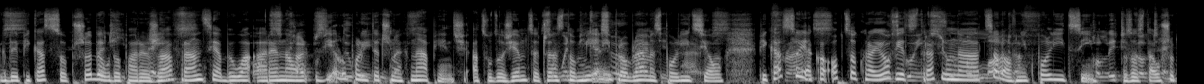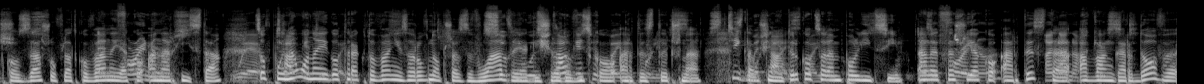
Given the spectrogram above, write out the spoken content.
Gdy Picasso przybył do Paryża, Francja była areną wielu politycznych napięć, a cudzoziemcy często mieli problemy z policją. Picasso jako obcokrajowiec trafił na celownik policji. Został szybko zaszufladkowany jako anarchista anarchista, co wpłynęło na jego traktowanie zarówno przez władze, jak i środowisko artystyczne. Stał się nie tylko celem policji, ale też jako artysta awangardowy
